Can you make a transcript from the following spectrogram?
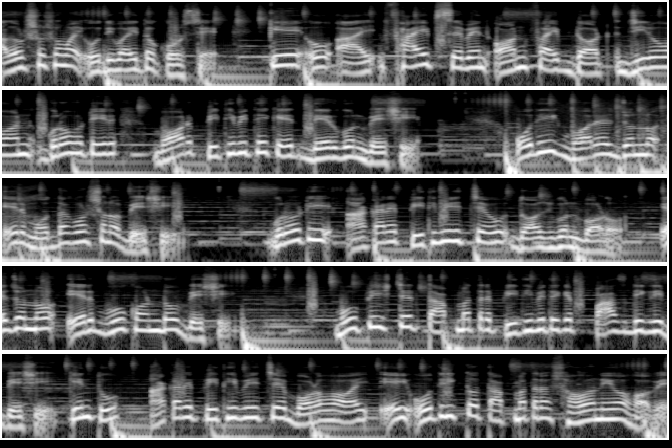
আদর্শ সময় অতিবাহিত করছে। K O I five seven one five dot zero one গ্রহটির ভর পৃথিবী থেকে দেড় গুণ বেশি। অধিক ভরের জন্য এর মধ্যাকর্ষণও বেশি। গ্রহটি আকারে পৃথিবীর চেয়েও দশ গুণ বড়। এজন্য এর ভূখণ্ডও বেশি। ভূপৃষ্ঠের তাপমাত্রা পৃথিবী থেকে পাঁচ ডিগ্রি বেশি, কিন্তু আকারে পৃথিবীর চেয়ে বড় হওয়ায় এই অতিরিক্ত তাপমাত্রা সহনীয় হবে।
